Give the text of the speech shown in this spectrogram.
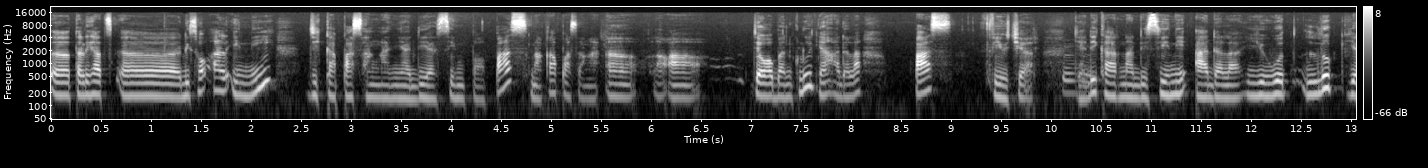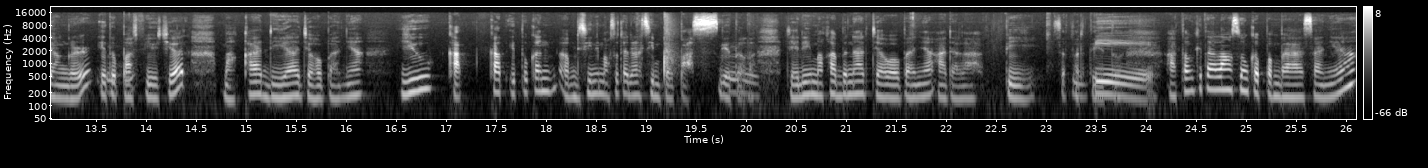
uh, terlihat uh, di soal ini jika pasangannya dia simple past, maka pasangan uh, uh, jawaban clue-nya adalah past future. Mm -hmm. Jadi karena di sini adalah you would look younger itu mm -hmm. past future, maka dia jawabannya you cut. Cut itu kan uh, di sini maksudnya adalah simple past gitu. Mm -hmm. Jadi maka benar jawabannya adalah B seperti B. itu. Atau kita langsung ke pembahasannya.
